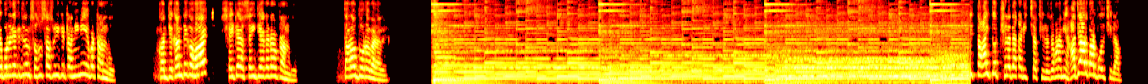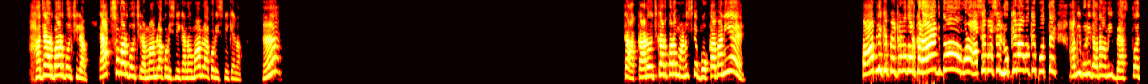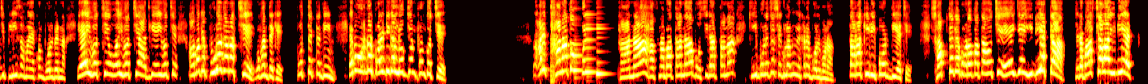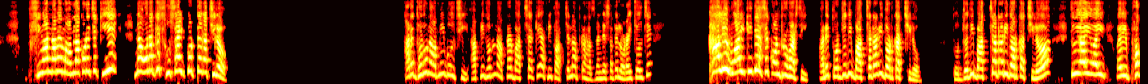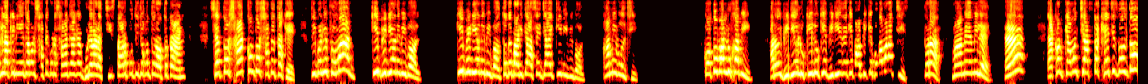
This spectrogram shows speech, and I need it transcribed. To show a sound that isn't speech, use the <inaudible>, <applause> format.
আগে বলে রেখেছিলাম, শ্বশুর শাশুড়িকে টানিনি, এবার টানবো। কারণ যেখান থেকে হয়, সেইটা, সেই জায়গাটাও টানবো। তারাও দৌড়ে বেড়াবে। তাই তোর ছেলে দেখার ইচ্ছা ছিল, যখন আমি হাজার বার বলছিলাম, হাজার বার বলছিলাম, একশো বার বলছিলাম, মামলা করিসনি কেন, মামলা করিসনি কেন হ্যাঁ? টাকা রোজগার করা মানুষকে বোকা বানিয়ে পাবলিকে পেটানো দরকার, একদম। ওর আশেপাশে লোকেরা আমাকে প্রত্যেক আমি বলি, দাদা, আমি ব্যস্ত আছি প্লিজ আমায় এখন বলবেন না। এই হচ্ছে, ওই হচ্ছে, আজকে এই হচ্ছে। আমাকে পুরো জানাচ্ছে ওখান থেকে প্রত্যেকটা দিন। এবং ওখানকার পলিটিক্যাল লোকজন ফোন করছে। আরে, থানা তো থানা, হাসনাবাদ থানা, বসিরহাট থানা, কি বলেছে সেগুলো আমি এখানে বলব না। তারা কি রিপোর্ট দিয়েছে? সব থেকে বড় কথা হচ্ছে, এই যে ইডিয়েটটা যেটা বাস চালা ইডিয়েট সীমার নামে মামলা করেছে কি? না ওনাকে সুসাইড করতে গেছিল? আরে ধরুন আমি বলছি, আপনি ধরুন আপনার বাচ্চাকে আপনি পাচ্ছেন না, আপনার হাজবেন্ডের সাথে লড়াই চলছে। খালি ওয়াইটিতে এসে কন্ট্রোভার্সি আরে তোর যদি বাচ্চাটারই দরকার ছিল, তোর যদি বাচ্চাটারই দরকার ছিল, তুই ওই ওই ওই ফগলাকে নিয়ে যেমন সাথে করে সারা জায়গায় ঘুরে বেড়াচ্ছিস, তার প্রতি যখন তোর অত টান, সে তোর সারাক্ষণ তোর সাথে থাকে। তুই বলবি, প্রমাণ, কি ভিডিও নিবি বল? কি ভিডিও নিবি বল? তোদের বাড়িতে আসে যায় কি নিবি বল? আমি বলছি, কতবার লুকাবি? আর ওই ভিডিও লুকিয়ে লুকিয়ে ভিডিও দেখে পাবলিককে বোকা বানাচ্ছিস? তোরা, মা মেয়ে মিলে হ্যাঁ? এখন কেমন চাপটা খেয়েছিস বলতো?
